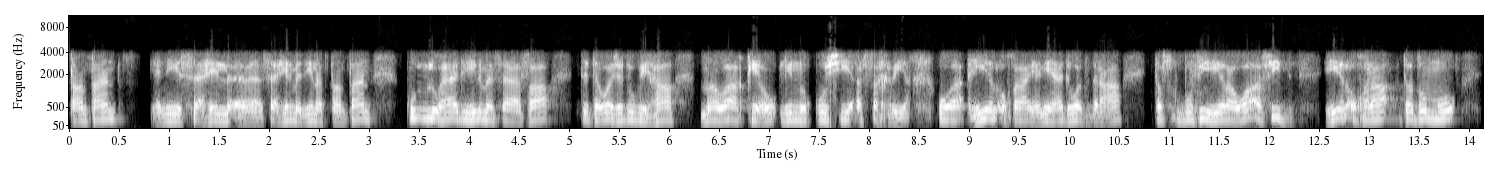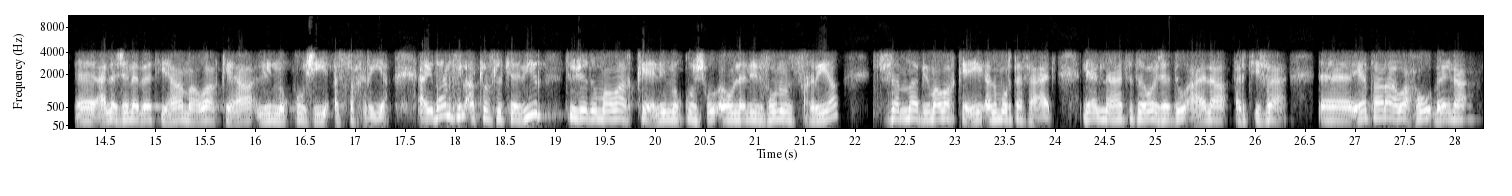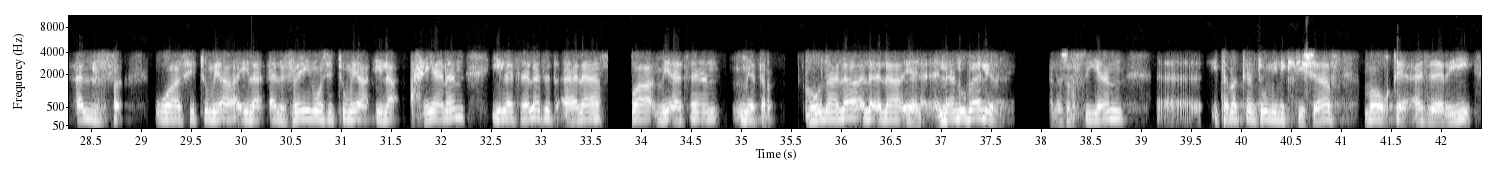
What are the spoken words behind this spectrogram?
طنطان يعني ساحل ساحل مدينة طنطان. كل هذه المسافة تتواجد بها مواقع للنقوش الصخرية. وهي الأخرى يعني هذا واد درعا تصب فيه روافد هي الأخرى تضم آه، على جنباتها مواقع للنقوش الصخرية. أيضا في الأطلس الكبير توجد مواقع للنقوش أو للفنون الصخرية تسمى بمواقع المرتفعات لأنها تتواجد على ارتفاع آه، يتراوح بين 1600 إلى 2600 إلى أحيانا إلى 3200 متر. هنا لا لا لا, يعني لا نبالغ. أنا شخصيا آه، تمكنت من اكتشاف موقع أثري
